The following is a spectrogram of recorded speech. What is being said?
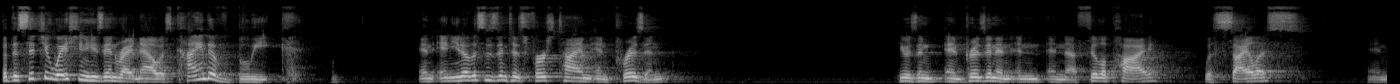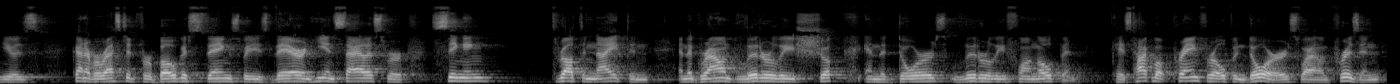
But the situation he's in right now is kind of bleak. And, and you know, this isn't his first time in prison. He was in, in prison in, in, in uh, Philippi with Silas, and he was kind of arrested for bogus things, but he's there, and he and Silas were singing throughout the night, and, and the ground literally shook, and the doors literally flung open. Okay, talk about praying for open doors while in prison.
